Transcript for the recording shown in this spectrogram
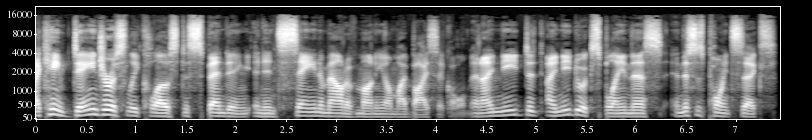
I came dangerously close to spending an insane amount of money on my bicycle. And I need to I need to explain this, and this is point six.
